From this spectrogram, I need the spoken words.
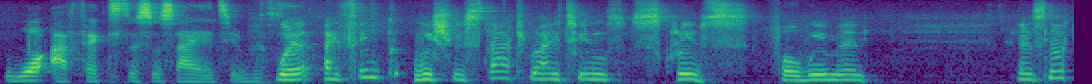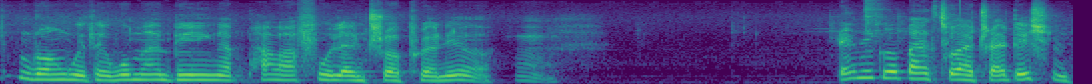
what affects the society? Well, I think we should start writing scripts for women. There's nothing wrong with a woman being a powerful entrepreneur. Hmm. Let me go back to our tradition.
